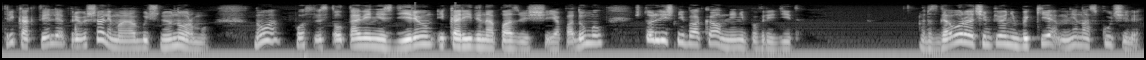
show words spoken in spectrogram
Три коктейля превышали мою обычную норму, но после столкновения с деревом и кориды на пастбище я подумал, что лишний бокал мне не повредит. Разговоры о чемпионе-быке мне наскучили.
